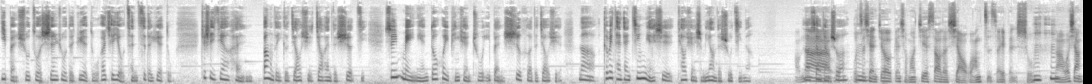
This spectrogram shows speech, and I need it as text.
一本书做深入的阅读，而且有层次的阅读，这是一件很棒的一个教学教案的设计。所以每年都会评选出一本适合的教学。那可不可以谈谈今年是挑选什么样的书籍呢？好，那校长说，我之前就跟小猫介绍了《小王子》这一本书。嗯，那我想。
